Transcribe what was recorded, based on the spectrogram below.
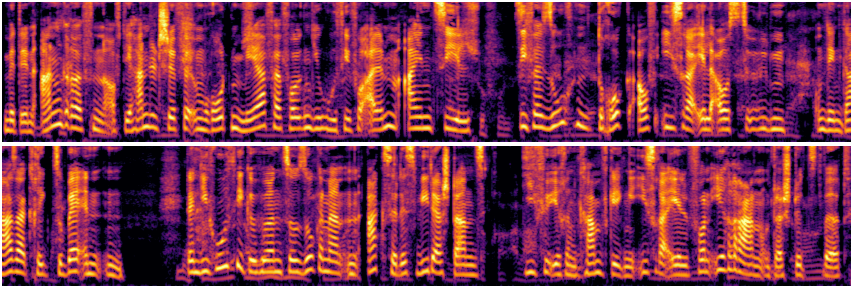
Mit den Angriffen auf die Handelsschiffe im Roten Meer verfolgen die Houthi vor allem ein Ziel. Sie versuchen, Druck auf Israel auszuüben, um den Gazakrieg zu beenden. Denn die Houthi gehören zur sogenannten Achse des Widerstands, die für ihren Kampf gegen Israel von Iran unterstützt wird.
